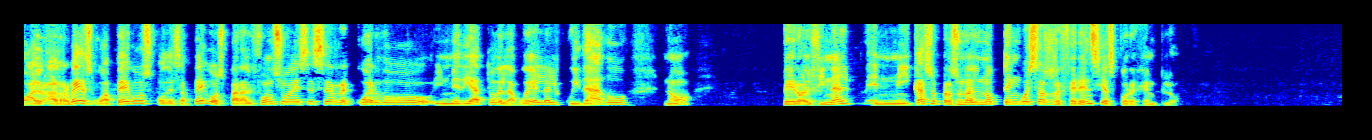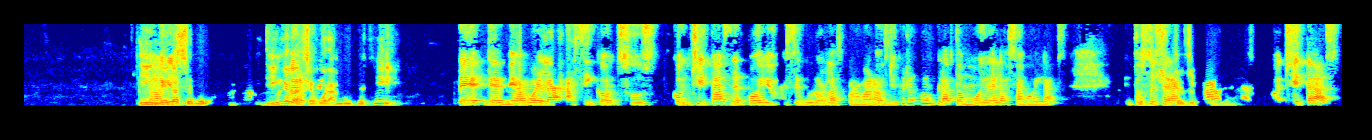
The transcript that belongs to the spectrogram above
o al, al, revés, o apegos o desapegos, para Alfonso es ese recuerdo inmediato de la abuela, el cuidado, ¿no? Pero al final, en mi caso personal, no tengo esas referencias, por ejemplo. Ingela, seguramente sí. De, mi abuela, así con sus conchitas de pollo, que seguro las probaron. Yo creo que un plato muy de las abuelas. Entonces eran conchitas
